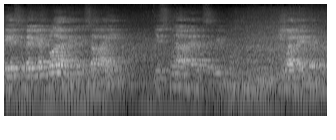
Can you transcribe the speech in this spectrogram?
él veía toda la gente que estaba ahí y es una manera de servir. Igualmente,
